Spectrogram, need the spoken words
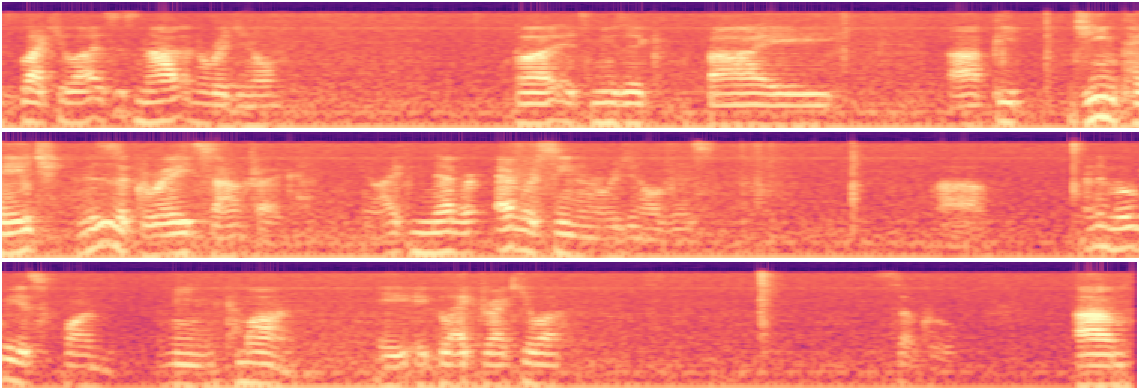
is Blacula. This is not an original, but it's music by uh, Pete Gene Page. And this is a great soundtrack. You know, I've never ever seen an original of this. Uh, and the movie is fun. I mean, come on. A, a Black Dracula. So cool. Um,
